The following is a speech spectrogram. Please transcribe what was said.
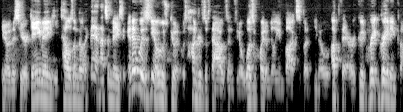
you know, this year gaming. He tells them they're like, man, that's amazing, and it was you know it was good. It was hundreds of thousands. You know, wasn't quite a million bucks, but you know, up there, good, great, great income.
